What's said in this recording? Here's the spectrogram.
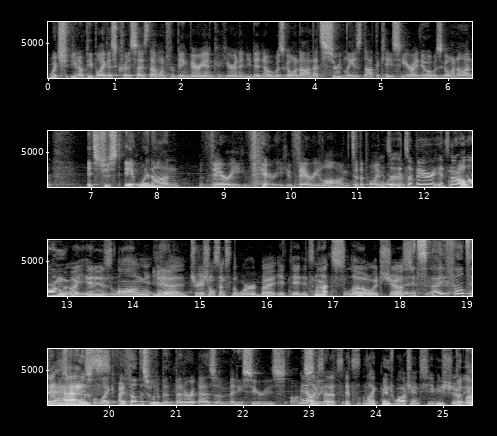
Which you know, people I guess criticized that one for being very incoherent, and you didn't know what was going on. That certainly is not the case here. I knew what was going on. It's just it went on very, very, very long to the point It's a, where it's a very it's not a long it is long Yeah. in the traditional sense of the word but it, it it's not slow it's just it's. I felt it, It was has- very, like I felt this would have been better as a miniseries. Honestly, yeah like I said it's it's like binge watching a TV show but it was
